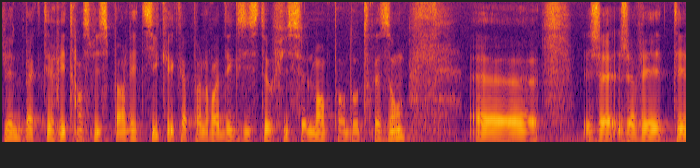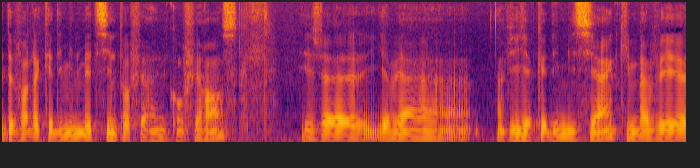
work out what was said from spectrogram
d'une bactérie transmise par l'éthique et qui n'a pas le droit d'exister officiellement pour d'autres raisons. J'avais été devant l'Académie de médecine pour faire une conférence et il y avait un, vieil académicien qui m'avait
